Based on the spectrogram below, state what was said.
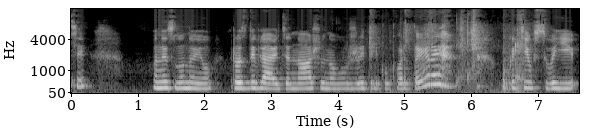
Шоці. Вони з Луною роздивляються нашу нову жительку квартири. У котів свої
